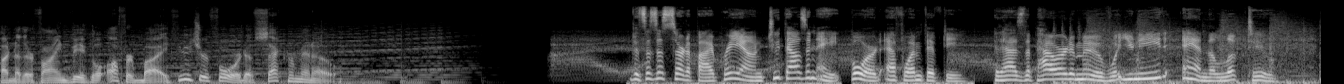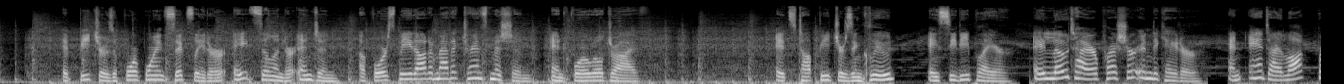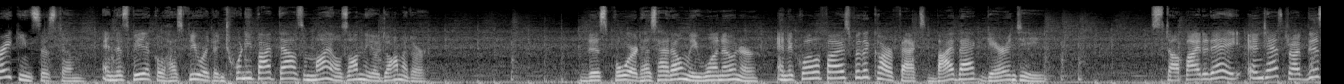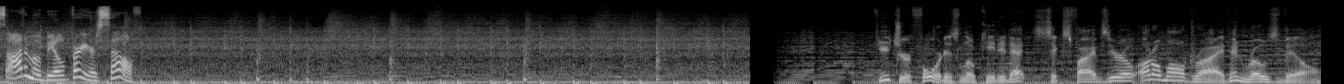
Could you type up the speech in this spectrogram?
Another fine vehicle offered by Future Ford of Sacramento. This is a certified pre-owned 2008 Ford F-150. It has the power to move what you need and the look too. It features a 4.6-liter, 8-cylinder engine, a 4-speed automatic transmission, and 4-wheel drive. Its top features include a CD player, a low tire pressure indicator, an anti-lock braking system, and this vehicle has fewer than 25,000 miles on the odometer. This Ford has had only one owner, and it qualifies for the Carfax buyback guarantee. Stop by today and test drive this automobile for yourself. Future Ford is located at 650 Auto Mall Drive in Roseville.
